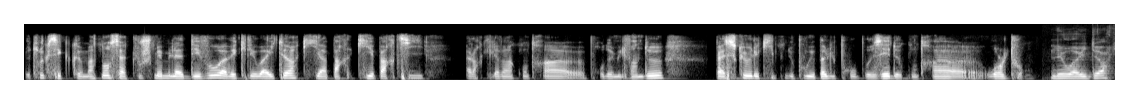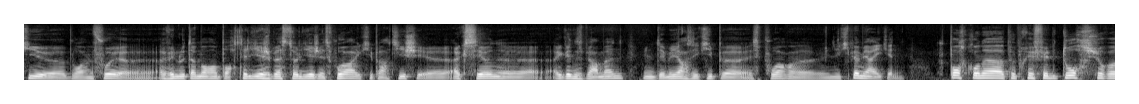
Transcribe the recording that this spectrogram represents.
Le truc, c'est que maintenant, ça touche même la Devo avec Leo Whiter qui, est parti alors qu'il avait un contrat euh, pour 2022 parce que l'équipe ne pouvait pas lui proposer de contrat euh, World Tour. Léo Heiter, qui, euh, pour info, avait notamment remporté Liège-Bastogne-Liège Espoir et qui est parti chez euh, Axion euh, Agensberman, une des meilleures équipes Espoir, une équipe américaine. Je pense qu'on a à peu près fait le tour sur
